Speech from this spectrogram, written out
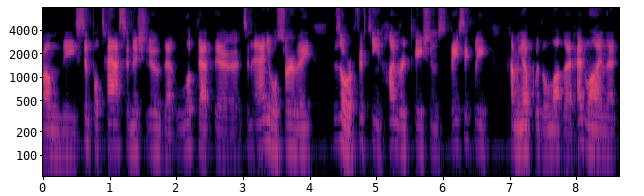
from the Simple Tasks Initiative that looked at their, it's an annual survey. This is over 1,500 patients, basically coming up with the headline that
